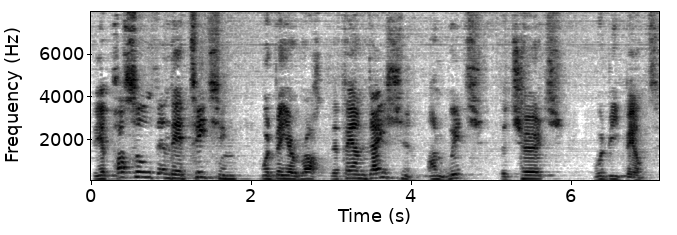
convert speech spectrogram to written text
The apostles and their teaching would be a rock, the foundation on which the church would be built.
